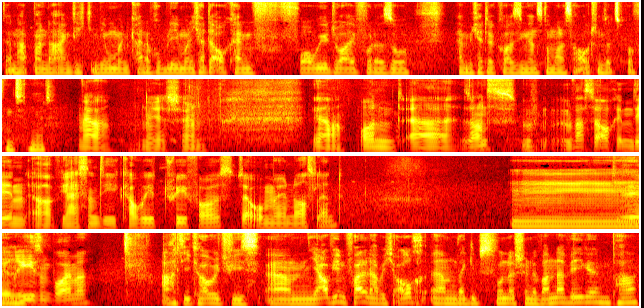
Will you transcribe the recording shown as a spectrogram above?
dann hat man da eigentlich in dem Moment keine Probleme. Und ich hatte auch keinen Four-Wheel-Drive oder so. Ähm, ich hatte quasi ein ganz normales Auto und das hat super funktioniert. Ja, nee, schön. Ja, und äh, sonst warst du auch in den, äh, wie heißen die, Cowie Tree Forest da oben in Northland? Mm. Diese Riesenbäume? Ach, die Cowrie Trees. Ähm, ja, auf jeden Fall, da habe ich auch, ähm, da gibt's wunderschöne Wanderwege, ein paar,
